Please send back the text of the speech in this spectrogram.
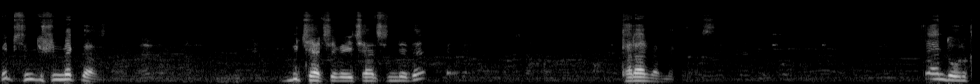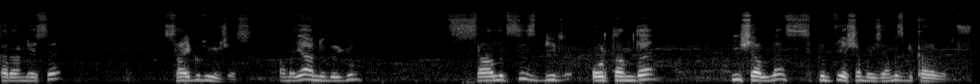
Hepsini düşünmek lazım. Bu çerçeve içerisinde de karar vermek lazım. En doğru karar neyse saygı duyacağız. Ama yarın öbür gün sağlıksız bir ortamda inşallah sıkıntı yaşamayacağımız bir karar olur.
